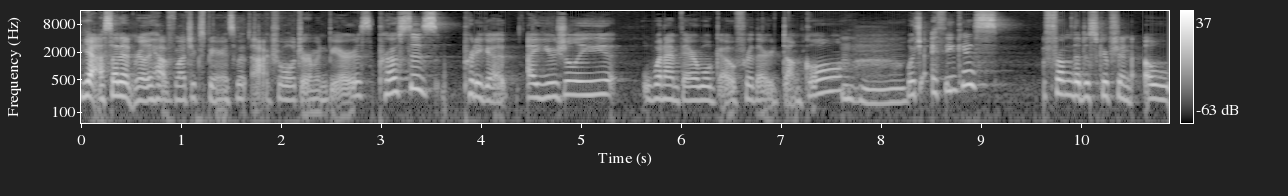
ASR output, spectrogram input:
Yeah, so I didn't really have much experience with actual German beers. Prost is pretty good. I usually, when I'm there, will go for their Dunkel, Mm-hmm. which I think is from the description a,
